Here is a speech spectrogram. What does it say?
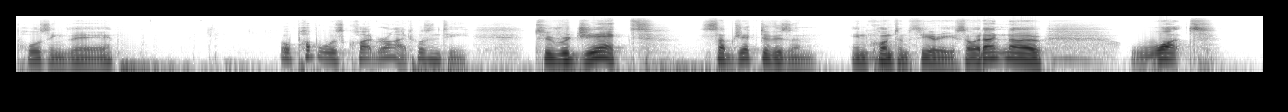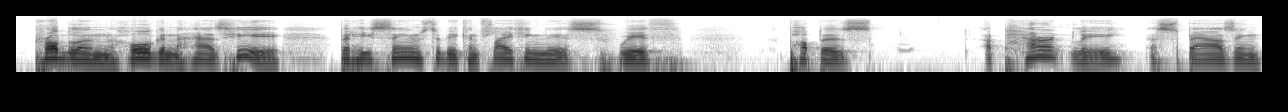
Pausing there, well, Popper was quite right, wasn't he? To reject subjectivism in quantum theory. So I don't know what problem Horgan has here, but he seems to be conflating this with Popper's apparently espousing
